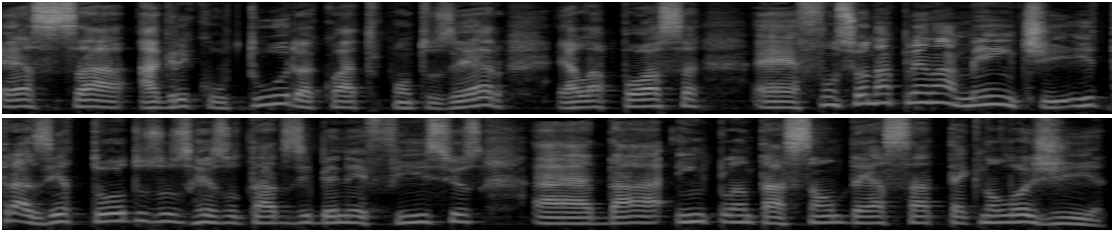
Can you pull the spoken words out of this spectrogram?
essa agricultura 4.0 ela possa é, funcionar plenamente e trazer todos os resultados e benefícios é, da implantação dessa tecnologia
